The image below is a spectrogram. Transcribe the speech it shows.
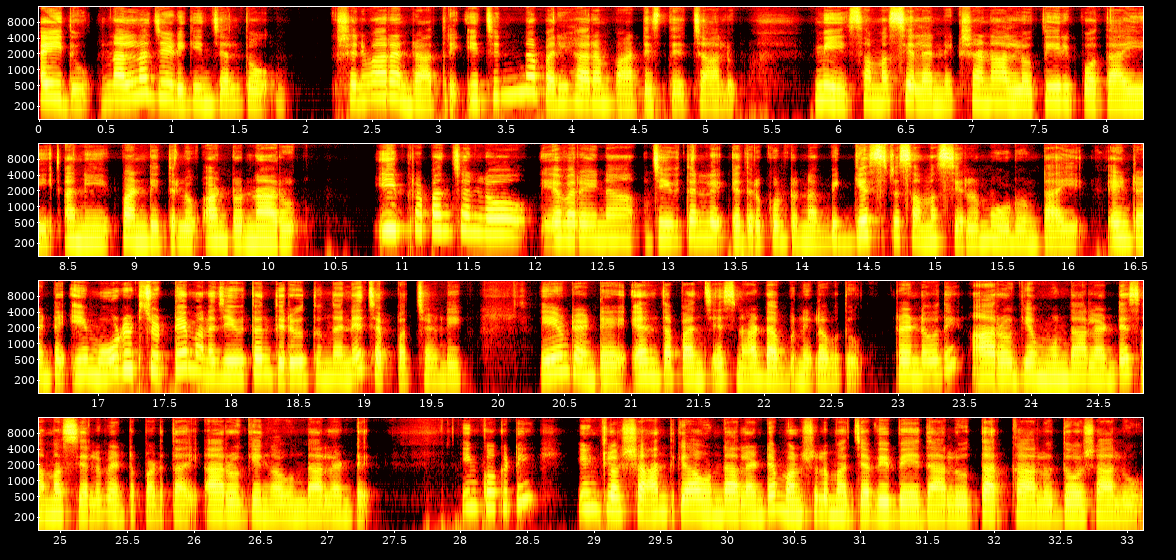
ఐదు నల్ల జీడి గింజలతో శనివారం రాత్రి ఈ చిన్న పరిహారం పాటిస్తే చాలు. మీ సమస్యలన్నీ క్షణాల్లో తీరిపోతాయి అని పండితులు అంటున్నారు. ఈ ప్రపంచంలో ఎవరైనా జీవితంలో ఎదుర్కొంటున్న బిగ్గెస్ట్ సమస్యలు మూడు ఉంటాయి ఏంటంటే ఈ మూడు చుట్టే మన జీవితం తిరుగుతుందనే చెప్పచ్చండి. ఏమిటంటే ఎంత పని చేసినా డబ్బు నిలవదు. రెండవది ఆరోగ్యం ఉండాలంటే సమస్యలు వెంటపడతాయి ఆరోగ్యంగా ఉండాలంటే. ఇంకొకటి ఇంట్లో శాంతిగా ఉండాలంటే మనుషుల మధ్య విభేదాలు తర్కాలు దోషాలు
